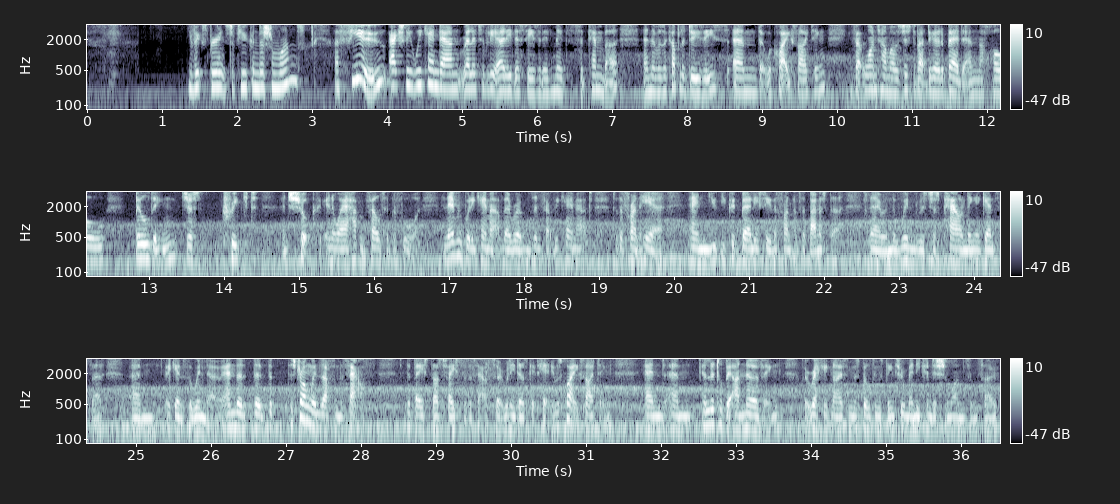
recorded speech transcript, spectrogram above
You've experienced a few condition ones? A few. Actually, we came down relatively early this season in mid September, and there was a couple of doozies um, that were quite exciting. In fact, one time I was just about to go to bed, and the whole building just creaked and shook in a way I haven't felt it before. And everybody came out of their rooms. In fact, we came out to the front here, and you, you could barely see the front of the banister there, and the wind was just pounding against the um, against the window. And the, the, the, the strong winds are from the south the base does face to the south, so it really does get hit. It was quite exciting and um, a little bit unnerving, but recognising this building's been through many condition ones, and so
